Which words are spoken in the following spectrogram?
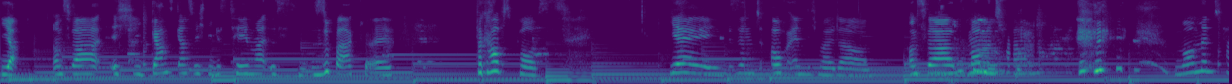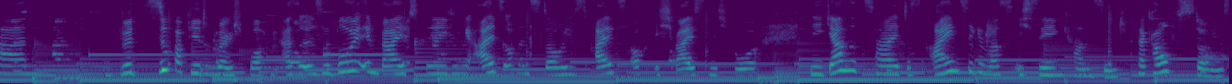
Ja, und zwar, ich, ein ganz, ganz wichtiges Thema, ist super aktuell. Verkaufsposts. Yay, wir sind auch endlich mal da. Und zwar momentan, momentan wird super viel drüber gesprochen. Also sowohl in Beiträgen als auch in Stories, als auch ich weiß nicht wo. Die ganze Zeit das Einzige, was ich sehen kann, sind Verkaufsstories.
